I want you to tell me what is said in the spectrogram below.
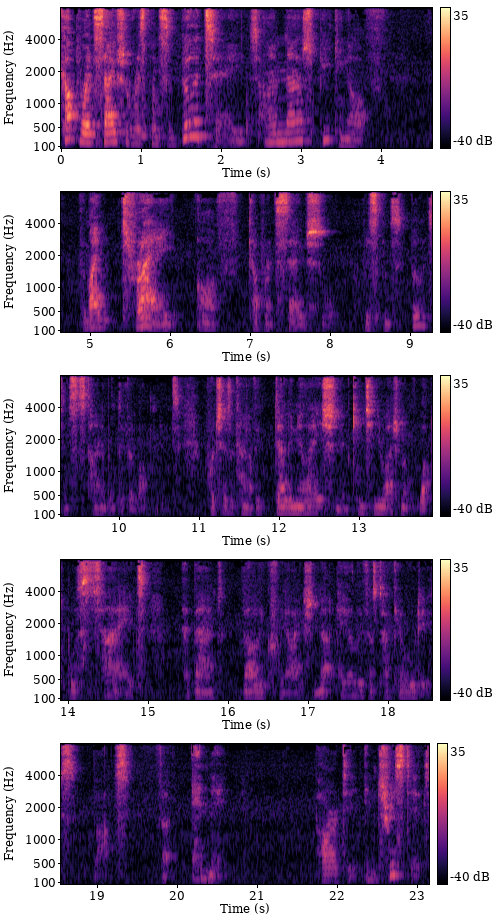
corporate social responsibility, I'm now speaking of the main trait of corporate social responsibility and sustainable development, which is a kind of a delineation and continuation of what was said about value creation, not only for stakeholders, but for any party interested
